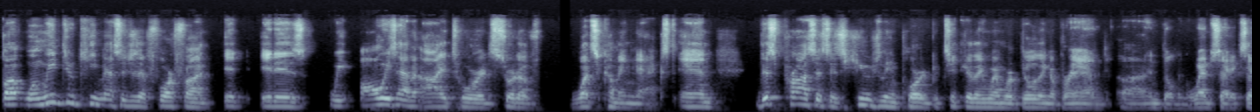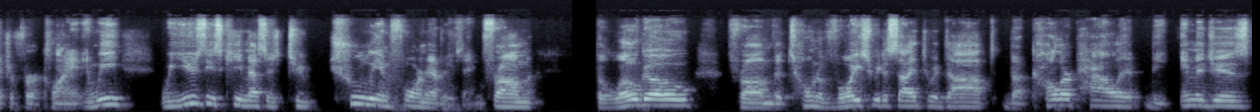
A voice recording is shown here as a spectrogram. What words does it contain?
but when we do key messages at Forefront, it it is we always have an eye towards sort of what's coming next. And this process is hugely important, particularly when we're building a brand uh, and building a website, et cetera, for a client. And we we use these key messages to truly inform everything from the logo from the tone of voice we decide to adopt, the color palette, the images.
